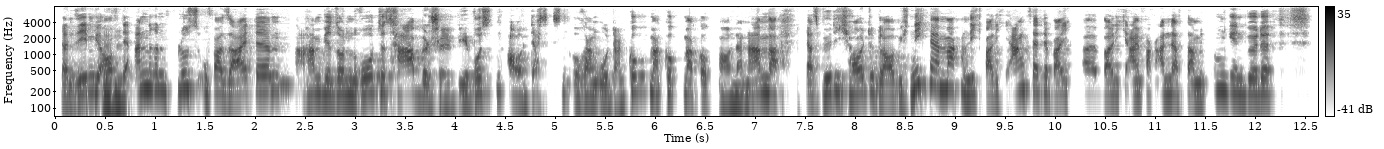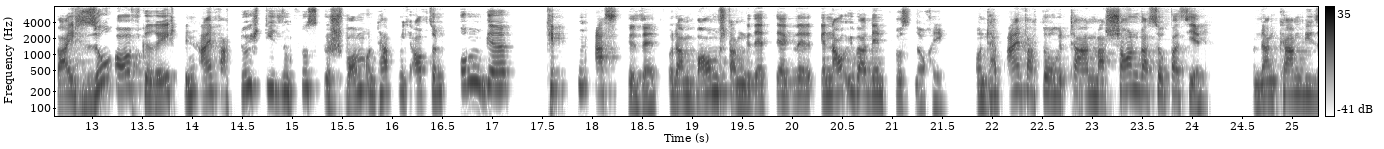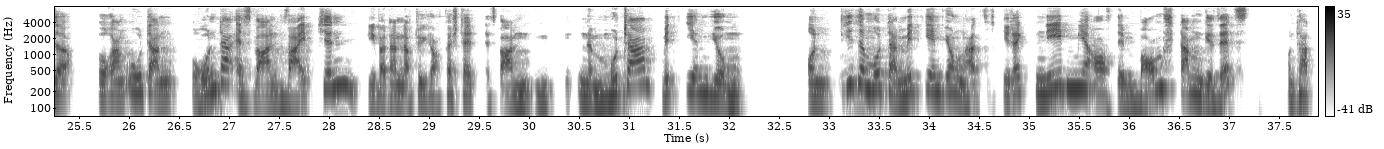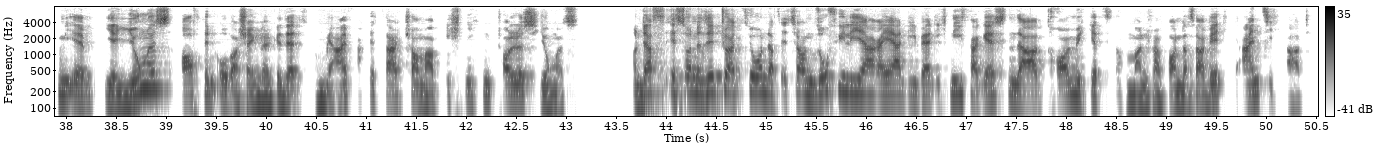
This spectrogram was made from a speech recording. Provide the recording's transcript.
Dann sehen wir mhm. auf der anderen Flussuferseite haben wir so ein rotes Haarbüschel. Wir wussten, oh, das ist ein Orang-Utan. Guck mal, guck mal, guck mal. Und dann haben wir, das würde ich heute, glaube ich, nicht mehr machen. Nicht, weil ich Angst hätte, weil ich, äh, weil ich einfach anders damit umgehen würde. War ich so aufgeregt, bin einfach durch diesen Fluss geschwommen und habe mich auf so einen umgekippten Ast gesetzt oder einen Baumstamm gesetzt, der genau über den Fluss noch hing. Und habe einfach so getan, mal schauen, was so passiert. Und dann kam dieser Orang-Utan runter. Es war ein Weibchen, wie wir dann natürlich auch feststellen, es war eine Mutter mit ihrem Jungen. Und diese Mutter mit ihrem Jungen hat sich direkt neben mir auf den Baumstamm gesetzt und hat mir ihr Junges auf den Oberschenkel gesetzt und mir einfach gezeigt, schau mal, hab ich nicht ein tolles Junges. Und das ist so eine Situation, das ist schon so viele Jahre her, die werde ich nie vergessen. Da träume ich jetzt noch manchmal von. Das war wirklich einzigartig.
